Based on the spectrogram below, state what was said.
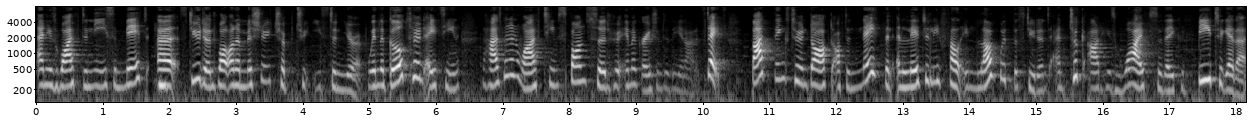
and his wife Denise met a student while on a missionary trip to Eastern Europe. When the girl turned 18, the husband and wife team sponsored her immigration to the United States. But things turned dark after Nathan allegedly fell in love with the student and took out his wife so they could be together.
